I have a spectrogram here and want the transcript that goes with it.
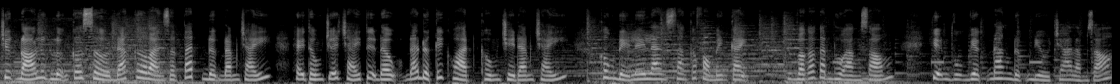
Trước đó, lực lượng cơ sở đã cơ bản dập tắt được đám cháy, hệ thống chữa cháy tự động đã được kích hoạt khống chế đám cháy, không để lây lan sang các phòng bên cạnh và các căn hộ hàng xóm. Hiện vụ việc đang được điều tra làm rõ.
